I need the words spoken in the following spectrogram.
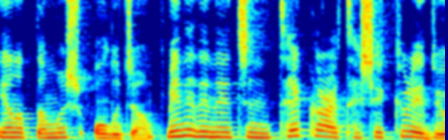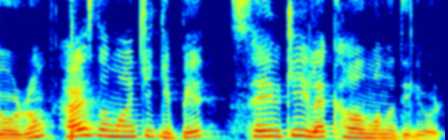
yanıtlamış olacağım. Beni dinlediğiniz için tekrar teşekkür ediyorum. Her zamanki gibi sevgiyle kalmanı diliyorum.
